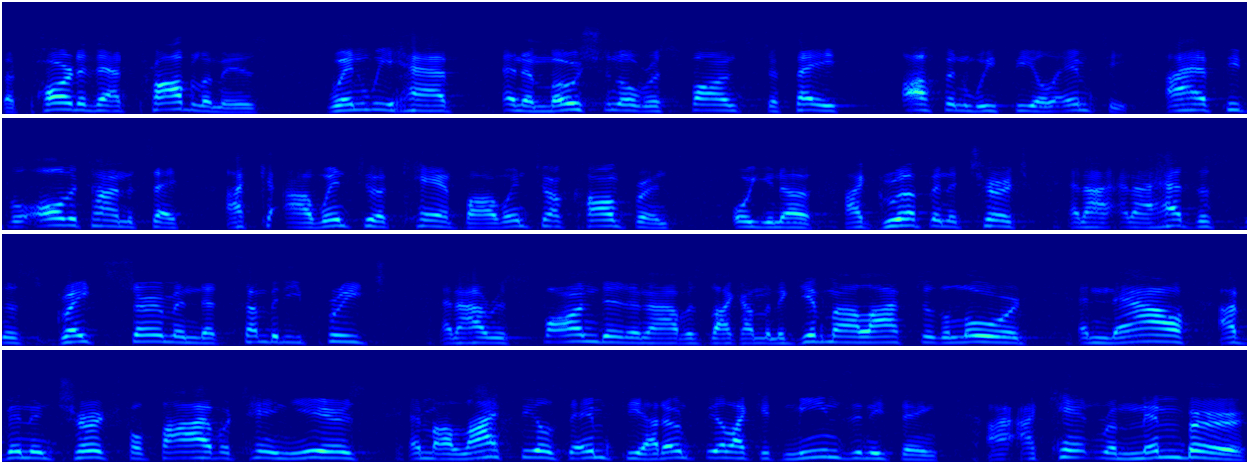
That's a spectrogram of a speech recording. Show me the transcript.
But part of that problem is when we have an emotional response to faith, often we feel empty. I have people all the time that say, I, I went to a camp or I went to a conference or, you know, I grew up in a church and I, and I had this, this great sermon that somebody preached and I responded and I was like, I'm going to give my life to the Lord. And now I've been in church for five or 10 years and my life feels empty. I don't feel like it means anything. I, I can't remember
